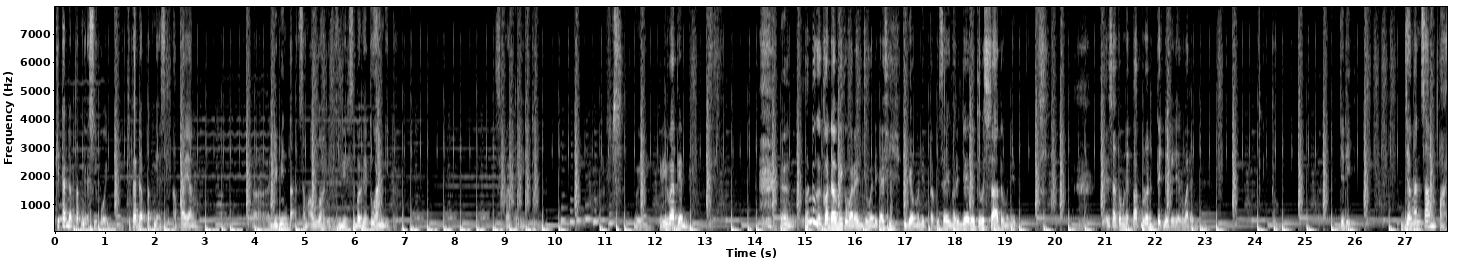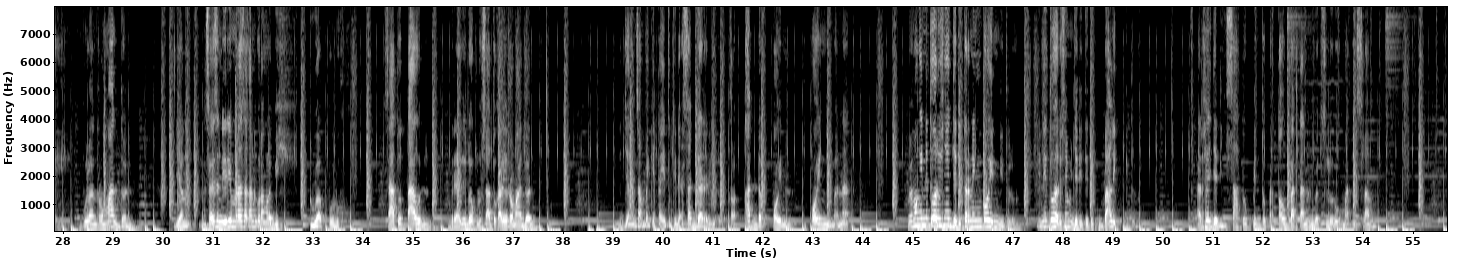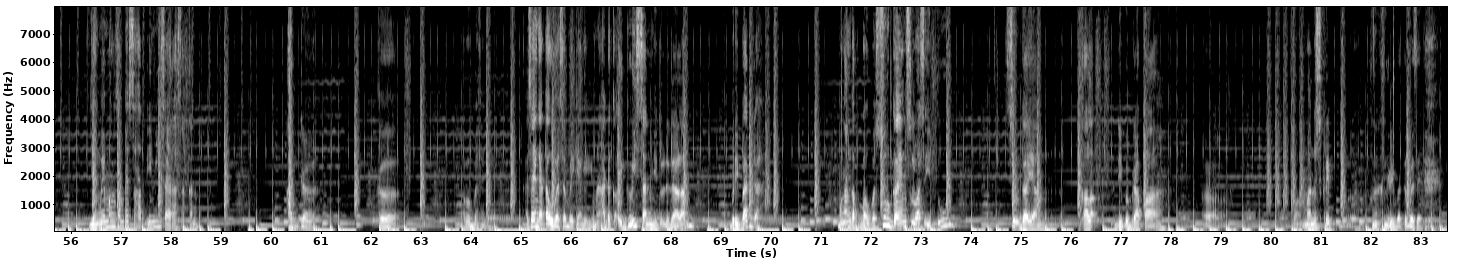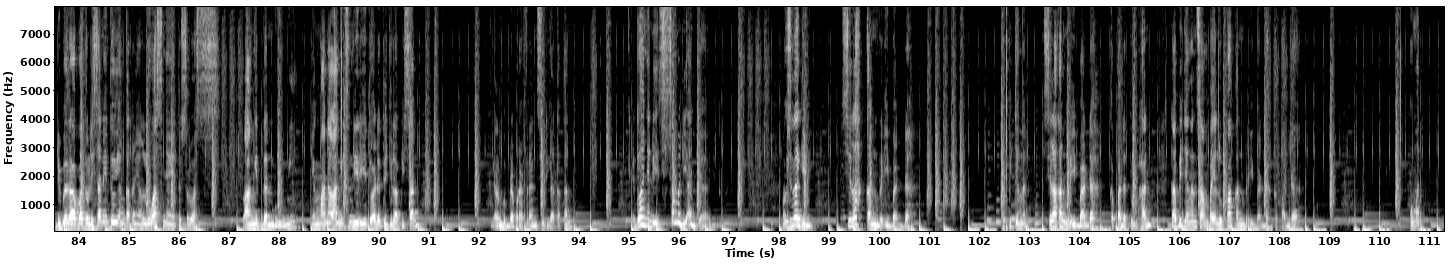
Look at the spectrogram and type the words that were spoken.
kita dapat nggak sih poin? Kita dapat nggak sih apa yang uh, diminta sama Allah itu sendiri sebagai Tuhan kita seperti itu. Gue ribet ya. Untuk kodami kemarin cuma dikasih tiga menit tapi saya ngerjain cuma satu menit. Satu menit 40 detik deh kayaknya kemarin jadi jangan sampai bulan Ramadan yang saya sendiri merasakan kurang lebih 21 tahun berarti 21 kali Ramadan jangan sampai kita itu tidak sadar gitu. Kalau ada poin-poin di mana memang ini tuh harusnya jadi turning point gitu loh. Ini tuh harusnya menjadi titik balik gitu harusnya jadi satu pintu pertaubatan buat seluruh umat Islam yang memang sampai saat ini saya rasakan ada ke apa bahasanya? Saya nggak tahu bahasa baiknya kayak gimana. Ada keegoisan gitu di dalam beribadah. Menganggap bahwa surga yang seluas itu surga yang kalau di beberapa manuskrip ngeri banget bahasa. Di beberapa tulisan itu yang katanya luasnya itu seluas langit dan bumi yang mana langit sendiri itu ada tujuh lapisan. Dalam beberapa referensi dikatakan itu hanya di sama dia aja gitu. Maksudnya gini silahkan beribadah tapi jangan silahkan beribadah kepada Tuhan tapi jangan sampai lupakan beribadah kepada umat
